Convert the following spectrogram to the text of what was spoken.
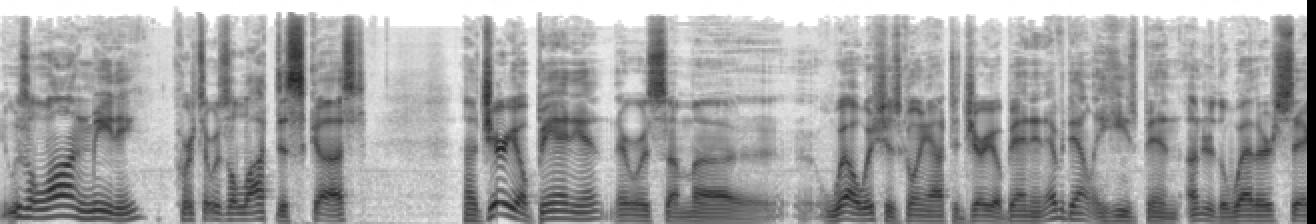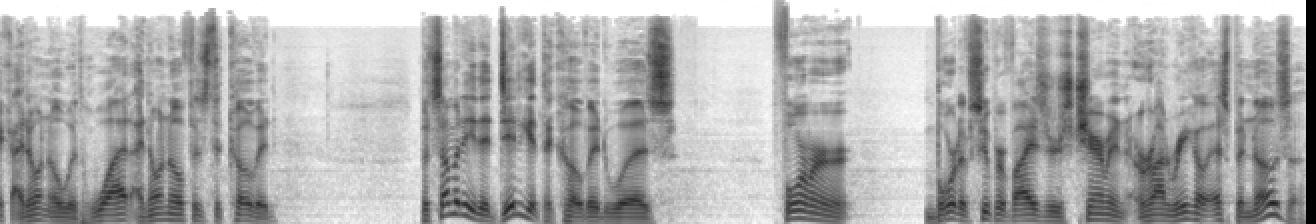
It was a long meeting. Of course, there was a lot discussed. Uh, Jerry O'Banion, there was some uh, well wishes going out to Jerry O'Banion. Evidently, he's been under the weather, sick. I don't know with what. I don't know if it's the COVID. But somebody that did get the COVID was former Board of Supervisors Chairman Rodrigo Espinoza.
